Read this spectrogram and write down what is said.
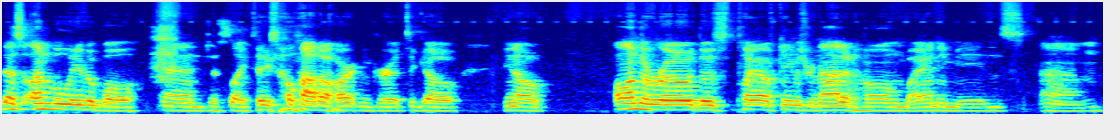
that's unbelievable, and just like takes a lot of heart and grit to go. You know, on the road. Those playoff games were not at home by any means. Um,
